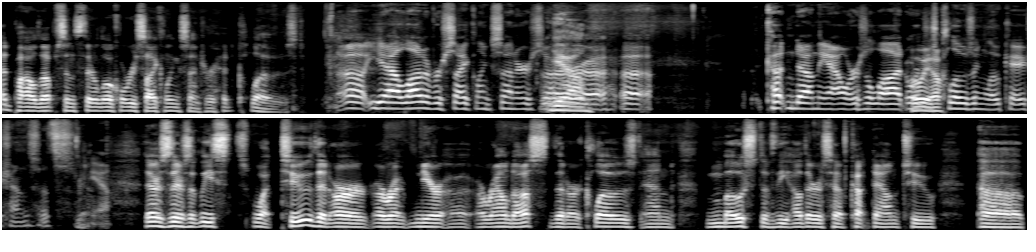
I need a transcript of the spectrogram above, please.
had piled up since their local recycling center had closed. Uh, yeah, a lot of recycling centers are Yeah. uh, uh, cutting down the hours a lot, or Oh, just yeah. closing locations. It's yeah. There's there's at least what two that are, are near uh, around us that are closed, and most of the others have cut down to uh,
